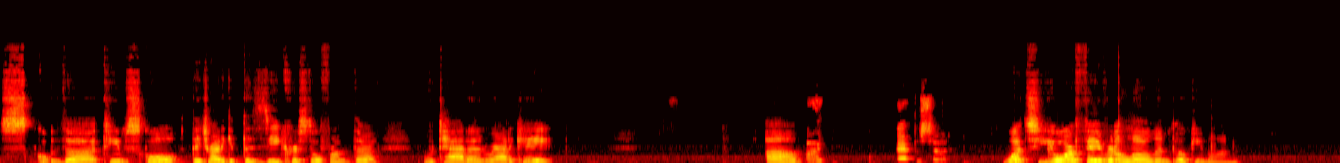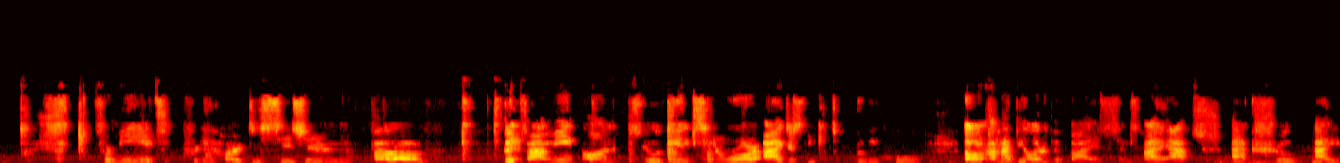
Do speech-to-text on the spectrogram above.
Sk- the Team Skull. They try to get the Z crystal from the Rattata and Raticate. Um, Episode. what's your favorite Alolan Pokemon? For me, it's a pretty hard decision. Um, but if I'm being honest, it would be Incineroar. I just think it's really cool. Um, I might be a little bit biased since I act- actually I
